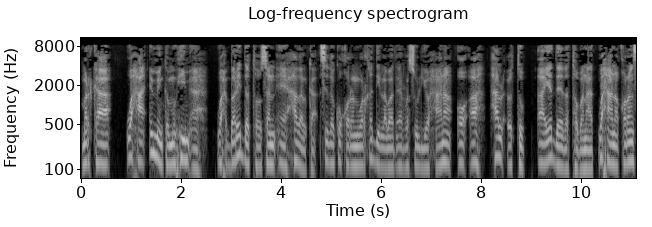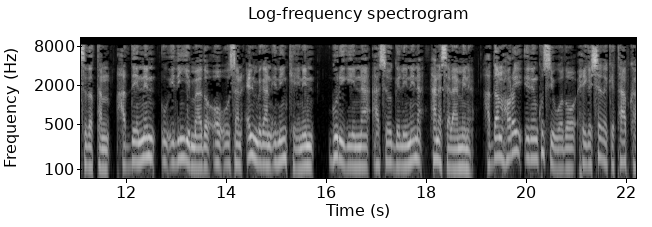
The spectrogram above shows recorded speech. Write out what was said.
marka waxaa iminka muhiim ah waxbaridda toosan ee hadalka sida ku qoran warqaddii labaad ee rasuul yooxanaa oo ah hal cutub aayaddeeda tobanaad. Waxaana qoran sida tan haddii nin uu idin yimaado oo uusan cilmigan idiin keenin gurigiinna ha soo gelinina hana salaamina. Haddaan horay idinku sii wado xigashada kitaabka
